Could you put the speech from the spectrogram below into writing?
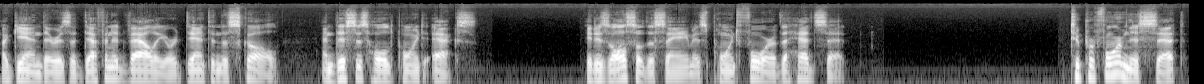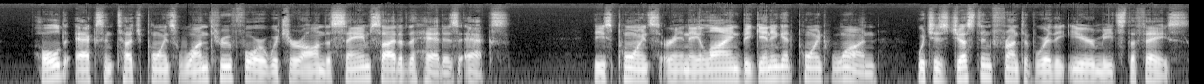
Again, there is a definite valley or dent in the skull, and this is hold point X. It is also the same as point 4 of the headset. To perform this set, hold X and touch points 1 through 4 which are on the same side of the head as X. These points are in a line beginning at point 1 which is just in front of where the ear meets the face.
